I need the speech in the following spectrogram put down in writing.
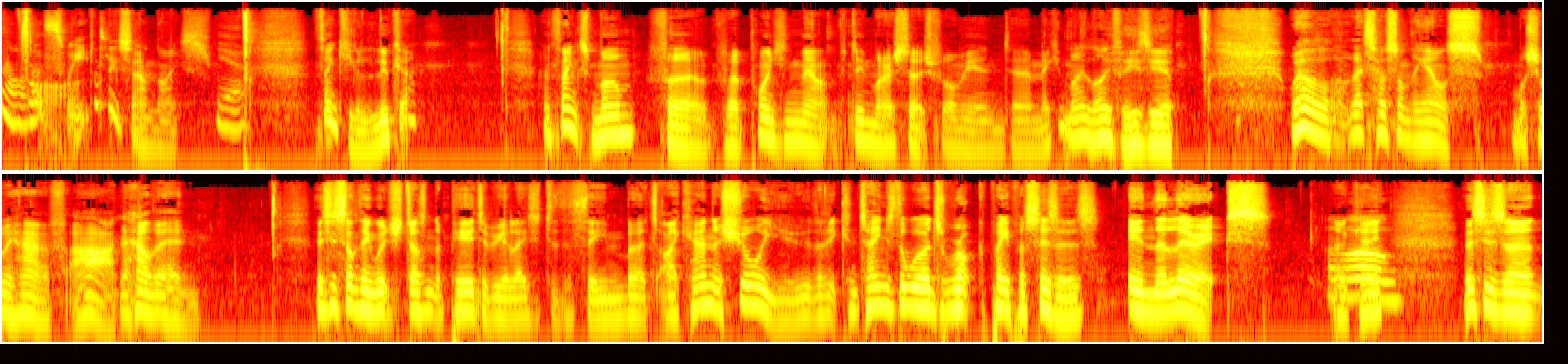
Oh, that's sweet. Doesn't they sound nice? Yeah. Thank you, Luca. And thanks, Mum, for, for pointing me out, for doing my research for me, and uh, making my life easier. Well, let's have something else. What shall we have? Ah, now then. This is something which doesn't appear to be related to the theme, but I can assure you that it contains the words rock, paper, scissors in the lyrics. Okay? This is a.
